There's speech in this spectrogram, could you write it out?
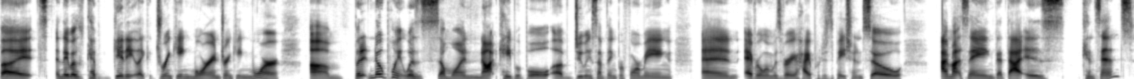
But and they both kept getting like drinking more and drinking more. Um, but at no point was someone not capable of doing something, performing, and everyone was very high participation. So I'm not saying that that is consent,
